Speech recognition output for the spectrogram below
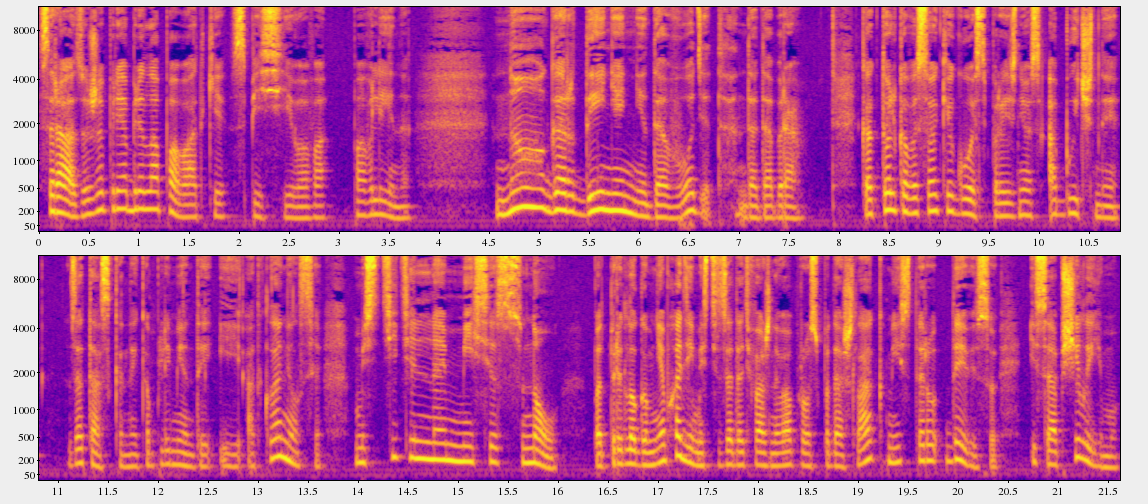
сразу же приобрела повадки спесивого павлина. Но гордыня не доводит до добра. Как только высокий гость произнес обычные затасканные комплименты и откланялся, мстительная миссис Сноу под предлогом необходимости задать важный вопрос подошла к мистеру Дэвису и сообщила ему,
